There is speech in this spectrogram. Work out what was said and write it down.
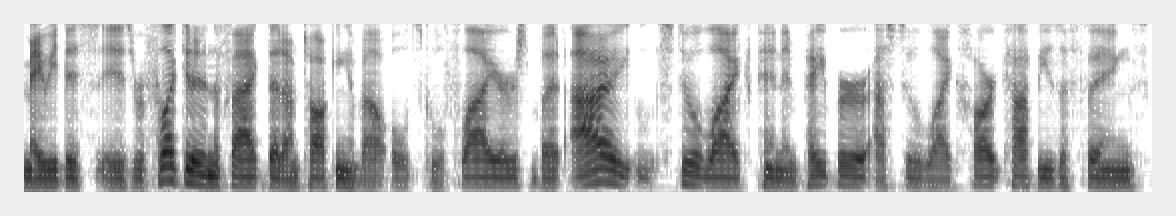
Maybe this is reflected in the fact that I'm talking about old school flyers, but I still like pen and paper. I still like hard copies of things.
